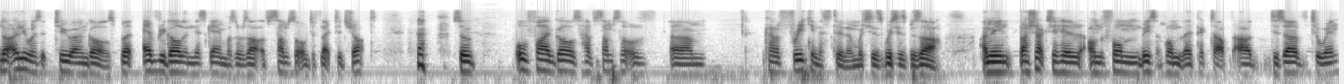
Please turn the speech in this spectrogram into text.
not only was it two own goals, but every goal in this game was a result of some sort of deflected shot. so all five goals have some sort of um, kind of freakiness to them, which is which is bizarre. I mean, Başakşehir here on the form, recent form that they picked up, are deserved to win.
